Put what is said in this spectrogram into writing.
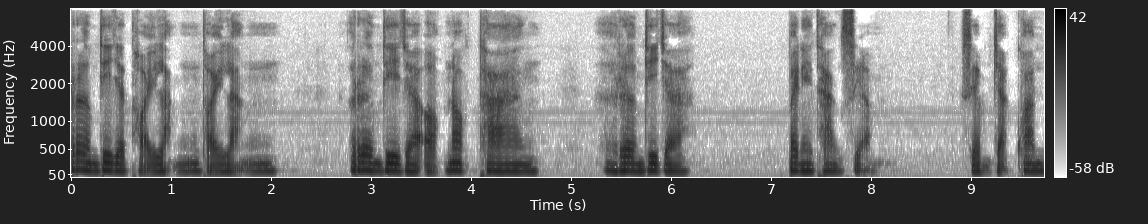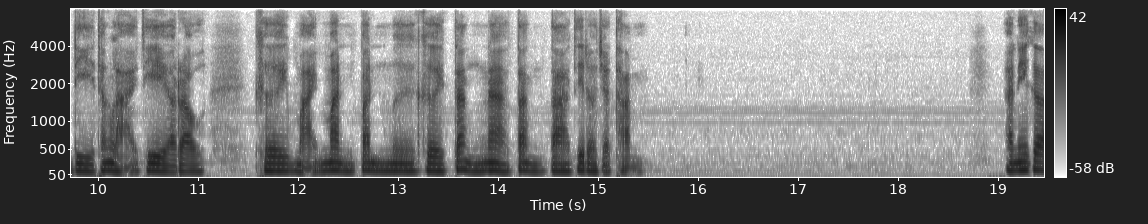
เริ่มที่จะถอยหลังถอยหลัง เริ่มที่จะออกนอกทาง เริ่มที่จะไปในทางเสื่อม เสื่อมจากความดีทั้งหลายที่เราเคยหมายมั่นปั้นมือเคยตั้งหน้าตั้งตาที่เราจะทำอันนี้ก็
